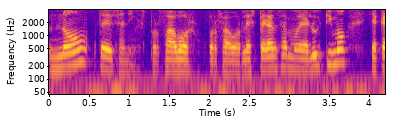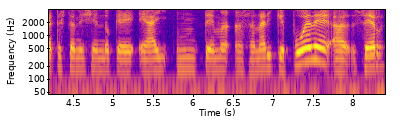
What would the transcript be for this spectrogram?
no te desanimes, por favor, por favor. La esperanza muere al último y acá te están diciendo que hay un tema a sanar y que puede ah, ser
